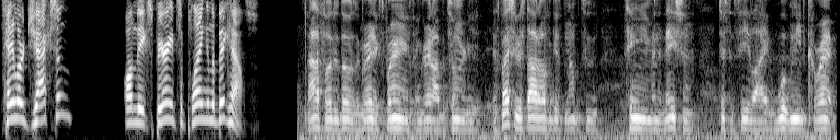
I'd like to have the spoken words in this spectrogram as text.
Taylor Jackson on the experience of playing in the big house. I felt as though it was a great experience and great opportunity, especially to start off against the number two team in the nation just to see like what we need to correct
